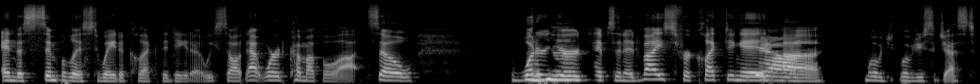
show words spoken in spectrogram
and the simplest way to collect the data. We saw that word come up a lot. So what are your Mhm. tips and advice for collecting it? Yeah. Uh, what would you, what would you suggest?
